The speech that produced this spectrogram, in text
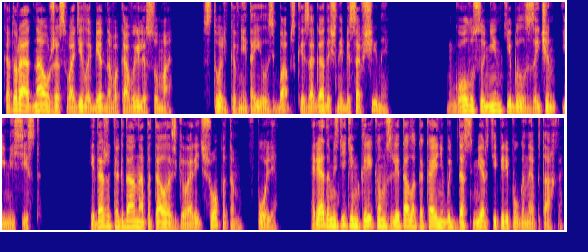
которая одна уже сводила бедного ковыля с ума. Столько в ней таилось бабской загадочной бесовщины. Голос у Нинки был зычен и мясист. И даже когда она пыталась говорить шепотом в поле, рядом с диким криком взлетала какая-нибудь до смерти перепуганная птаха.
